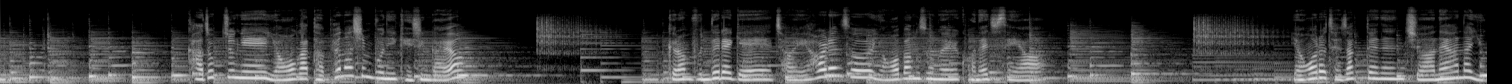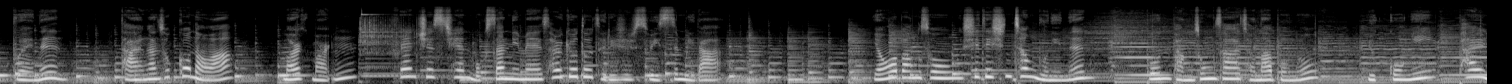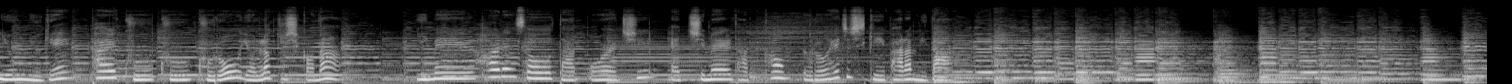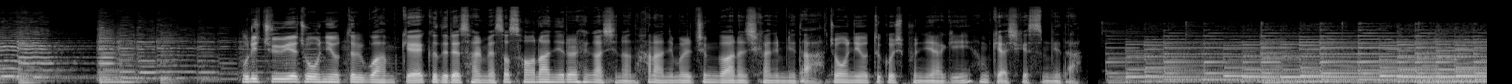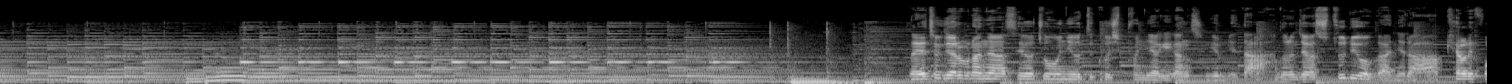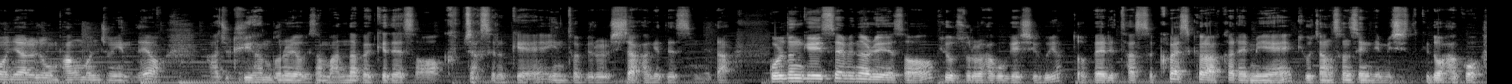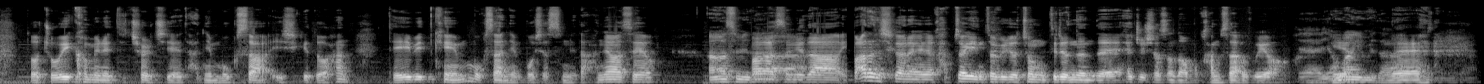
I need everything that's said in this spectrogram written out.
가족 중에 영어가 더 편하신 분이 계신가요? 그런 분들에게 저희 Heart & Soul 영어 방송을 권해주세요. 영어로 제작되는 주안의 하나 6부에는 다양한 속코너와 마크 마틴, 프랜시스 챈 목사님의 설교도 들으실 수 있습니다. 영어 방송 CD 신청 문의는 본 방송사 전화번호 602-866-8999로 연락 주시거나 이메일 heartandsoul.org at gmail.com으로 해주시기 바랍니다. 우리 주위의 좋은 이웃들과 함께 그들의 삶에서 선한 일을 행하시는 하나님을 증거하는 시간입니다. 좋은 이웃 듣고 싶은 이야기 함께 하시겠습니다. 네, 애청자 여러분 안녕하세요. 좋은 이웃 듣고 싶은 이야기 강승규입니다. 오늘은 제가 스튜디오가 아니라 캘리포니아를 조금 방문 중인데요. 아주 귀한 분을 여기서 만나 뵙게 돼서 급작스럽게 인터뷰를 시작하게 됐습니다. Golden Gate Seminary에서 교수를 하고 계시고요. 또 Veritas Classical Academy의 교장 선생님이시기도 하고 또 Joy Community Church의 담임 목사이시기도 한 데이빗 킴 목사님 모셨습니다. 안녕하세요. 반갑습니다. 반갑습니다. 빠른 시간에 그냥 갑자기 인터뷰 요청 드렸는데 해주셔서 너무 감사하고요. 예, 영광입니다. 예, 네.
